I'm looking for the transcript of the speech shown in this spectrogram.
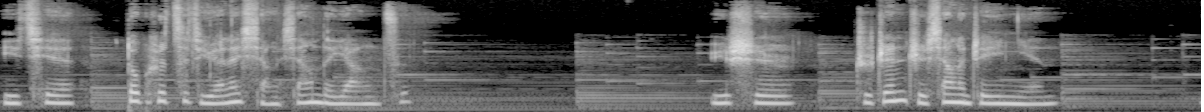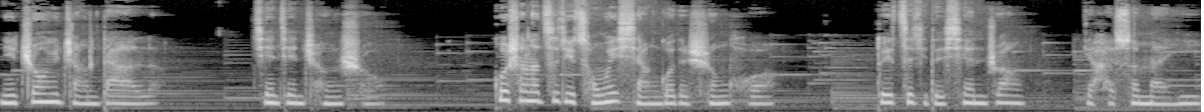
一切都不是自己原来想象的样子。于是，指针指向了这一年，你终于长大了。渐渐成熟，过上了自己从未想过的生活，对自己的现状也还算满意。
